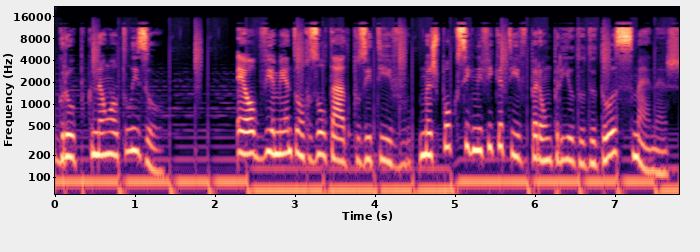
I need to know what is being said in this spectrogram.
grupo que não a utilizou. É obviamente um resultado positivo, mas pouco significativo para um período de 12 semanas.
